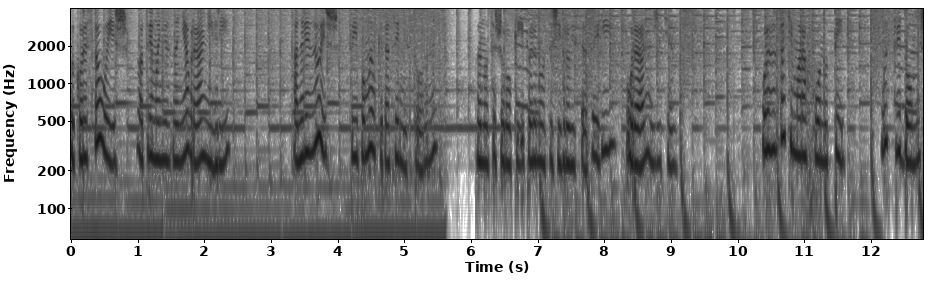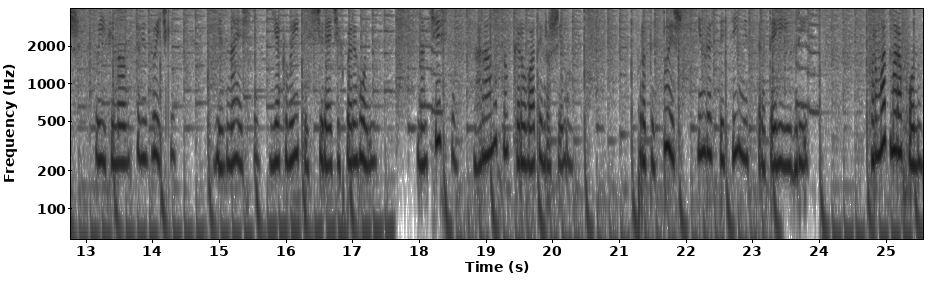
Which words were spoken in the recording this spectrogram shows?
Використовуєш отримані знання в реальній грі. Аналізуєш свої помилки та сильні сторони. Виносиш уроки і переносиш ігрові стратегії у реальне життя. У результаті марафону ти усвідомиш свої фінансові звички, дізнаєшся, як вийти з щурячих перегонів, навчишся грамотно керувати грошима, протестуєш інвестиційні стратегії в грі. Формат марафону.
